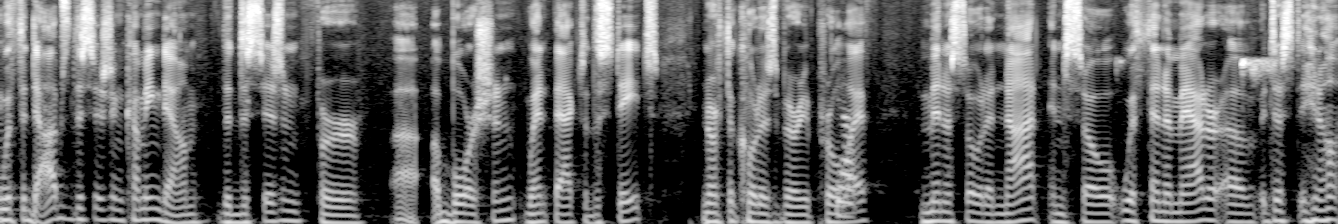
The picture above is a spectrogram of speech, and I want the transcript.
with the Dobbs decision coming down, the decision for uh, abortion went back to the states. North Dakota is very pro-life. Minnesota not, and so within a matter of just you know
